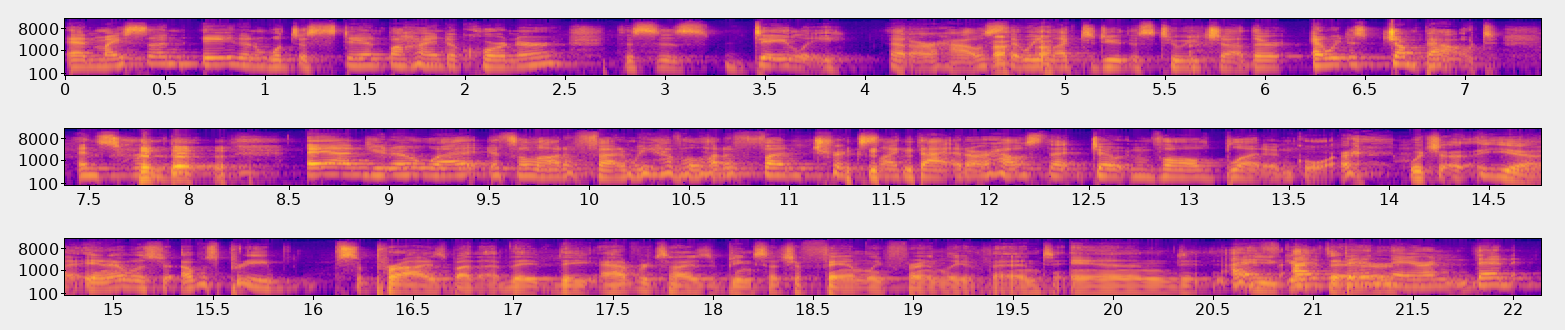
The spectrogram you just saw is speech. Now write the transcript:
and my son Aiden will just stand behind a corner. This is daily at our house that we like to do this to each other and we just jump out and scream boo. and you know what? It's a lot of fun. We have a lot of fun tricks like that at our house that don't involve blood and gore. Which, uh, yeah, and I was I was pretty surprised by that. They they advertised it being such a family friendly event, and you I've, get I've there. been there, and then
